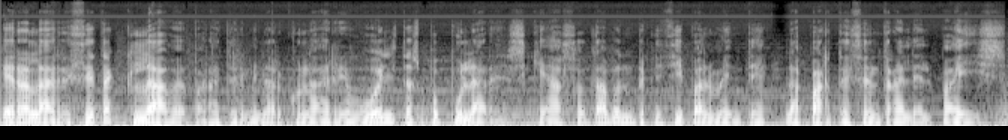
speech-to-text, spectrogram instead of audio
era la receta clave para terminar con las revueltas populares que azotaban principalmente la parte central del país.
